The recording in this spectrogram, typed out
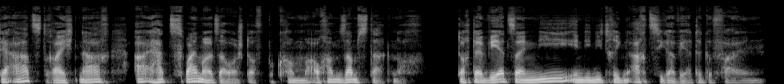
Der Arzt reicht nach, ah, er hat zweimal Sauerstoff bekommen, auch am Samstag noch. Doch der Wert sei nie in die niedrigen 80er Werte gefallen.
